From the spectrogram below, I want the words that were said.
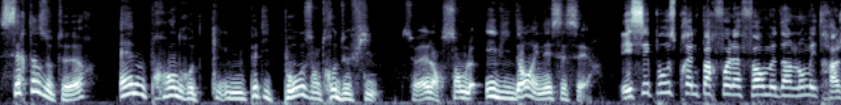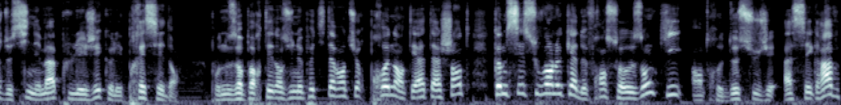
Certains auteurs aiment prendre une petite pause entre deux films. Cela leur semble évident et nécessaire. Et ces pauses prennent parfois la forme d'un long métrage de cinéma plus léger que les précédents pour nous emporter dans une petite aventure prenante et attachante, comme c'est souvent le cas de François Ozon qui, entre deux sujets assez graves,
